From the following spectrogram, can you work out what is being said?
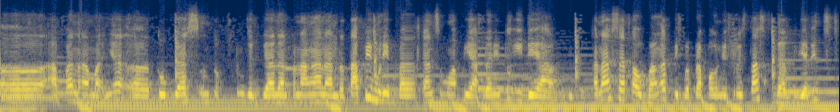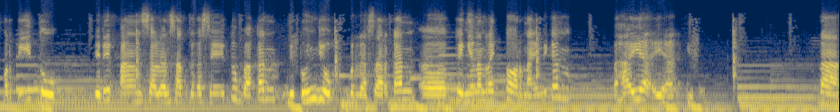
uh, apa namanya uh, tugas untuk pencegahan dan penanganan, tetapi melibatkan semua pihak dan itu ideal. Gitu. Karena saya tahu banget di beberapa universitas sudah menjadi seperti itu. Jadi pansel dan satgasnya itu bahkan ditunjuk berdasarkan uh, keinginan rektor. Nah ini kan bahaya ya gitu. Nah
